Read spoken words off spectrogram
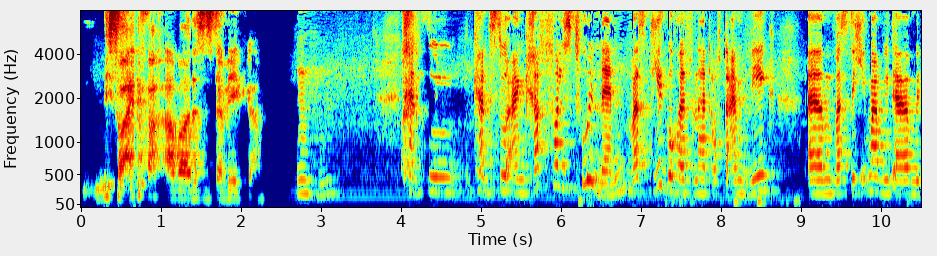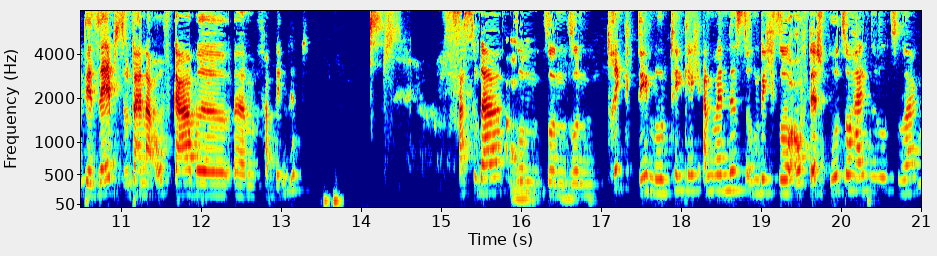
nicht so einfach, aber das ist der Weg, ja. Mhm. Kannst du, kannst du ein kraftvolles Tool nennen, was dir geholfen hat auf deinem Weg, ähm, was dich immer wieder mit dir selbst und deiner Aufgabe ähm, verbindet? Hast du da so, einen, so, so einen Trick, den du täglich anwendest, um dich so auf der Spur zu halten, sozusagen?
